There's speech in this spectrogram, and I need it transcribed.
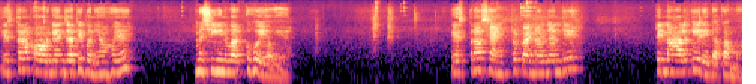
ਇਸ ਤਰ੍ਹਾਂ ਔਰਗੈਂਜਾ ਤੇ ਬਣਿਆ ਹੋਇਆ ਹੈ। ਮਸ਼ੀਨ ਵਰਕ ਹੋਇਆ ਹੋਇਆ। ਇਸ ਤਰ੍ਹਾਂ ਸੈਂਟਰ ਪੈਨਲ ਜਾਂਦੇ ਤੇ ਨਾਲ ਘੇਰੇ ਦਾ ਕੰਮ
